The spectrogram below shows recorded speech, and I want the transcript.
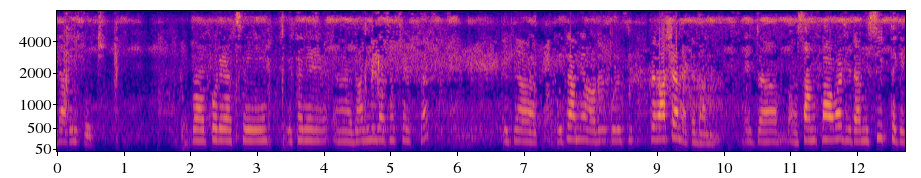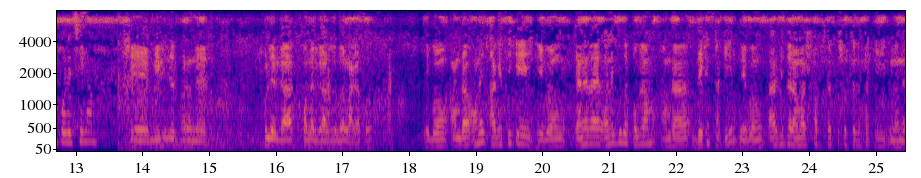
ড্রাগন ফ্রুট তারপরে আছে এখানে ডালিম গাছ আছে একটা। এটা এটা আমি অর্ডার করেছি। রাসান একটা ডালিম। এটা সানফ্লাওয়ার যেটা আমি সিড থেকে করেছিলাম। সে বিভিন্ন ধরনের ফুলের গাছ, ফলের গাছগুলো লাগাতো। এবং আমরা অনেক আগে থেকে এবং চ্যানেলের অনেকগুলো প্রোগ্রাম আমরা দেখে থাকি এবং তার ভিতরে আমার সবচেয়ে সত্য কথা কি মানে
